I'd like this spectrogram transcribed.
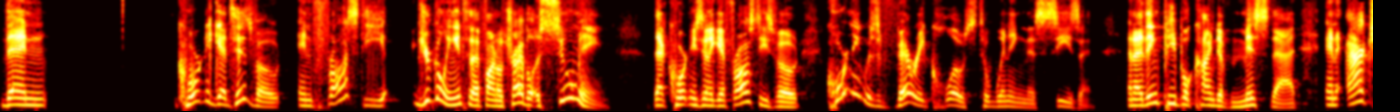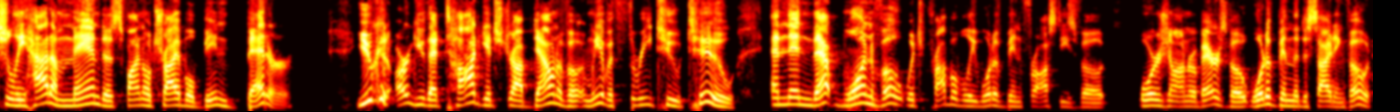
Then Courtney gets his vote, and Frosty, you're going into that final tribal assuming that Courtney's going to get Frosty's vote. Courtney was very close to winning this season. And I think people kind of miss that. And actually, had Amanda's final tribal been better, you could argue that Todd gets dropped down a vote and we have a 3 2 2. And then that one vote, which probably would have been Frosty's vote or Jean Robert's vote, would have been the deciding vote.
